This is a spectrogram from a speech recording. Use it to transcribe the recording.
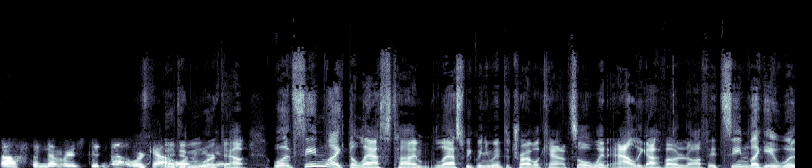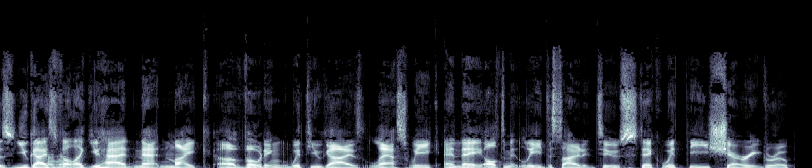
oh, the numbers did not work out. They didn't work again. out. Well, it seemed like the last time, last week when you went to tribal council, when Allie got voted off, it seemed like it was you guys uh-huh. felt like you had Matt and Mike uh, voting with you guys last week, and they ultimately decided to stick with the Sherri group.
